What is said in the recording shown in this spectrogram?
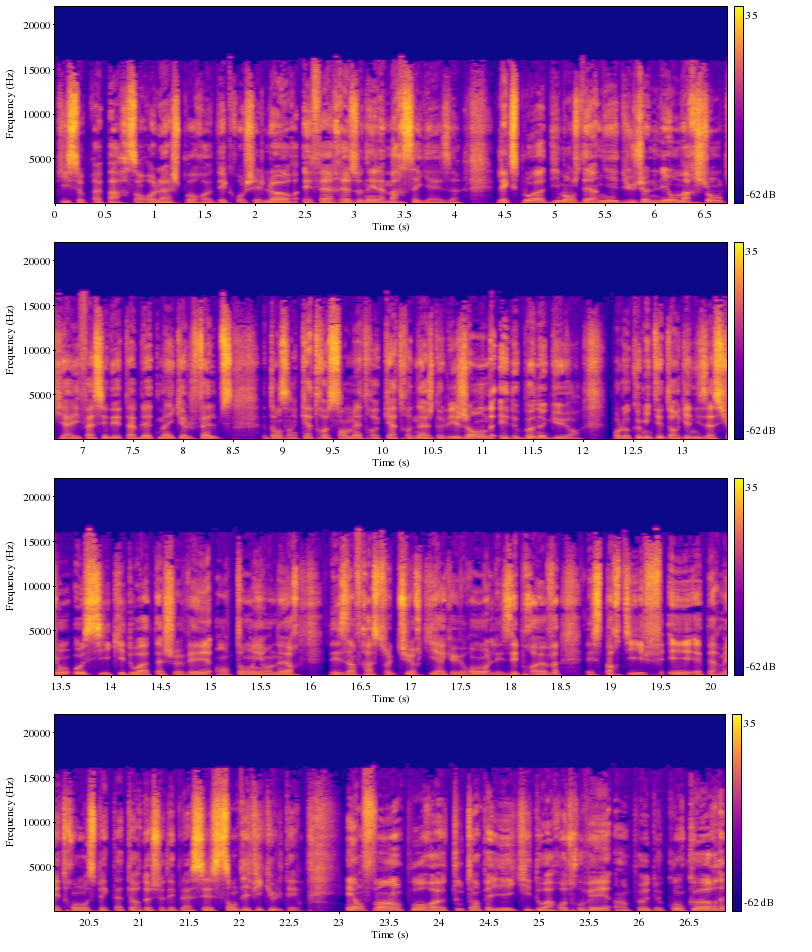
qui se préparent sans relâche pour décrocher l'or et faire résonner la Marseillaise. L'exploit dimanche dernier du jeune Léon Marchand qui a effacé des tablettes Michael Phelps dans un 400 mètres 4 nages de légende et de bon augure. Pour le comité d'organisation aussi qui doit achever en temps et en heure les infrastructures qui accueilleront les épreuves, les sportifs et permettront aux spectateurs de se déplacer sans difficulté. Et enfin, pour euh, tout un pays qui doit retrouver un peu de concorde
